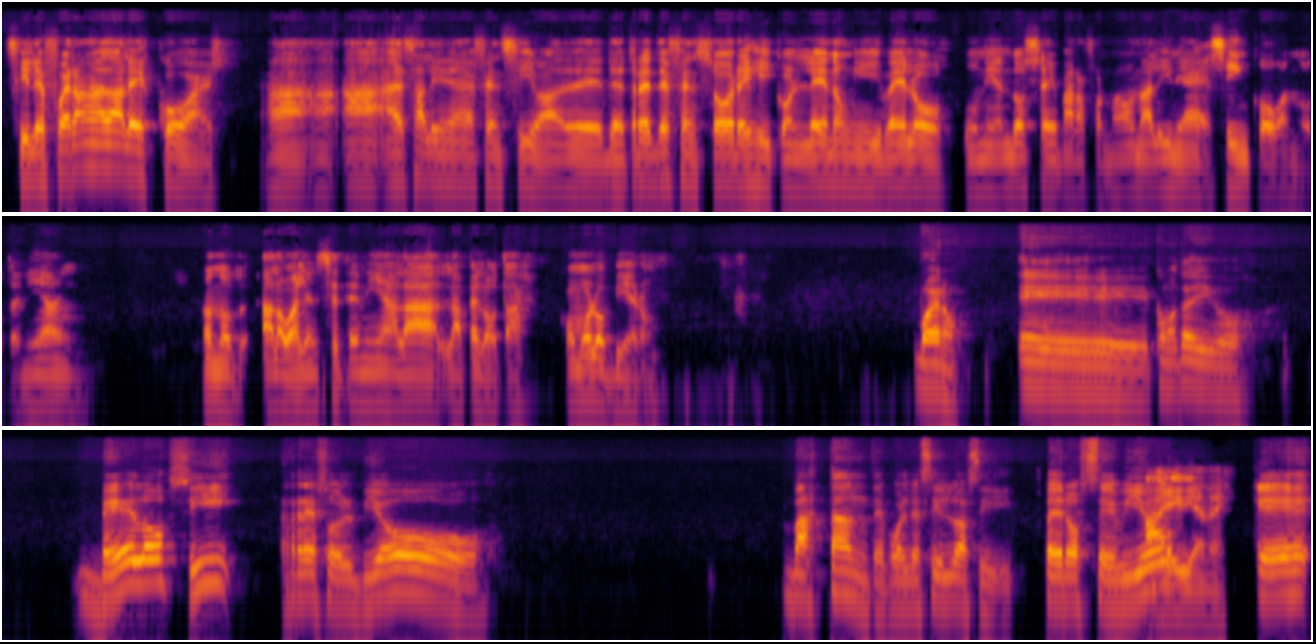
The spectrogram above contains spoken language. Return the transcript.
si le fueran a dar Escobar a, esa línea defensiva de, de, tres defensores y con Lennon y Velo uniéndose para formar una línea de cinco cuando tenían cuando a la Valencia tenía la, pelota. ¿Cómo los vieron? Bueno, eh, como te digo, Velo sí resolvió bastante, por decirlo así, pero se vio Que,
